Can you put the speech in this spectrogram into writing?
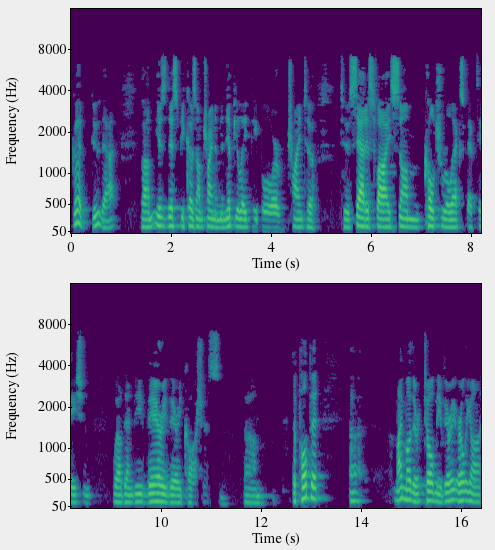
good, do that. Um, is this because I'm trying to manipulate people or trying to to satisfy some cultural expectation? Well, then be very, very cautious. Um, the pulpit. Uh, my mother told me very early on.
